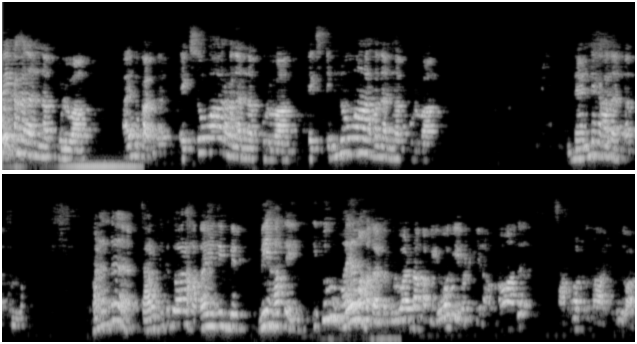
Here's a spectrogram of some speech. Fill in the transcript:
එක හදන්නත් පුළුවන්. අය මොකද්ද? Xor හදන්නත් පුළුවන් xnor හදන්නත් පුළුවන්. නැන්ඩ් එක හදන්නත් පුළුවන්. බලන්න තරපික ద్వාර හතයි තිබ්බේ මේ හතේ ඉතුරු හයම හදන්න පුළුවන් නම් අපි ඒ වගේ වට කියලා මොනවද? සර්වත්කාරක ద్వාර.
